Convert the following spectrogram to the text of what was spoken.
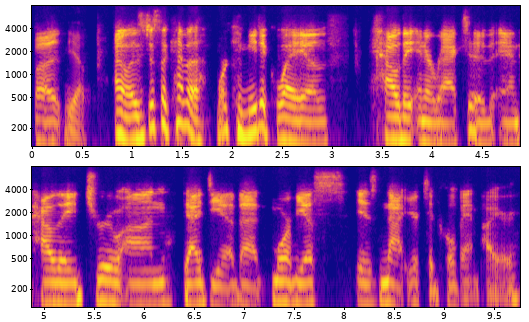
But yeah, I don't know, it's just a kind of a more comedic way of how they interacted and how they drew on the idea that Morbius is not your typical vampire.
